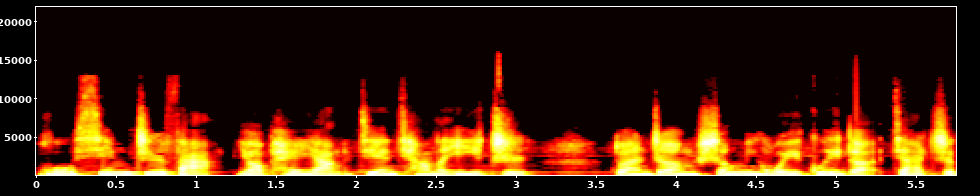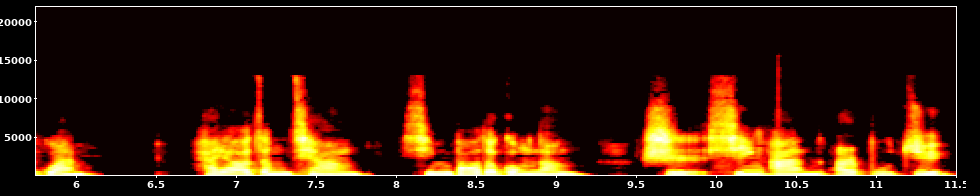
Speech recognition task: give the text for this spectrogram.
护心之法，要培养坚强的意志。”端正生命为贵的价值观，还要增强心包的功能，使心安而不惧。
